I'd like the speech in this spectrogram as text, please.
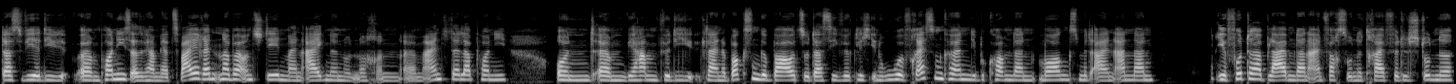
dass wir die ähm, Ponys, also wir haben ja zwei Rentner bei uns stehen, meinen eigenen und noch einen ähm, Einsteller-Pony. Und ähm, wir haben für die kleine Boxen gebaut, sodass sie wirklich in Ruhe fressen können. Die bekommen dann morgens mit allen anderen ihr Futter, bleiben dann einfach so eine Dreiviertelstunde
